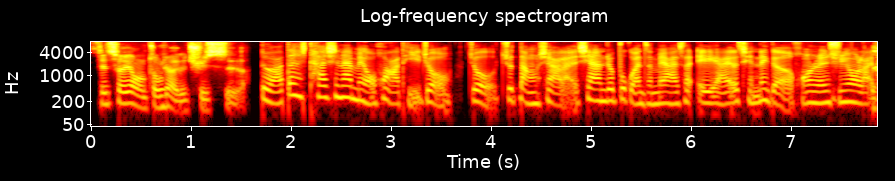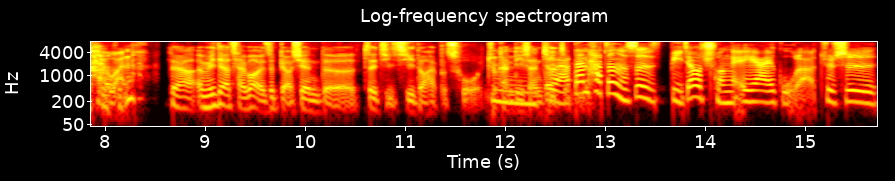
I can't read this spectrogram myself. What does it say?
其实车用终究也是趋势了。对啊，但是他现在没有话题，就就就荡下来。现在就不管怎么样，还是 AI，而且那个黄仁勋又来台湾了。对啊，NVIDIA 财报也是表现的这几期都还不错，就看第三季。对啊，但它真的是比较纯 AI 股啦，就是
